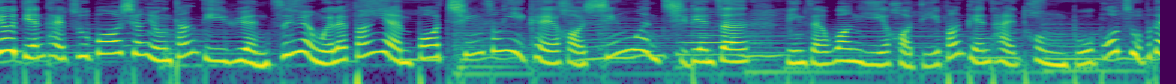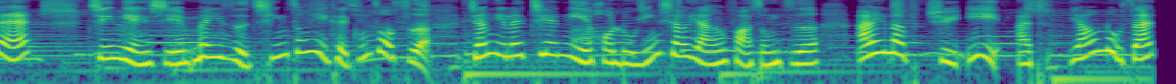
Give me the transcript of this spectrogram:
有电台主播想用当地原汁原味的方言播《轻松一刻》和新闻七点整，并在网易和地方电台同步播出不得？请联系每日轻松一刻工作室，将你的简历和录音小样发送至 i love 曲艺 at 幺六三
